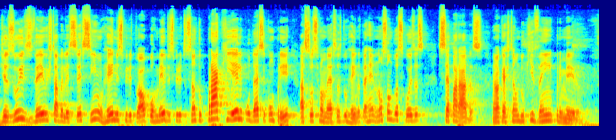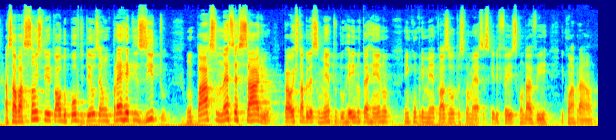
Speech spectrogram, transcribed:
Jesus veio estabelecer sim um reino espiritual por meio do Espírito Santo para que ele pudesse cumprir as suas promessas do reino terreno. Não são duas coisas separadas. É uma questão do que vem primeiro. A salvação espiritual do povo de Deus é um pré-requisito, um passo necessário para o estabelecimento do reino terreno em cumprimento às outras promessas que ele fez com Davi e com Abraão.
